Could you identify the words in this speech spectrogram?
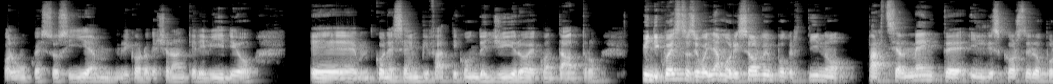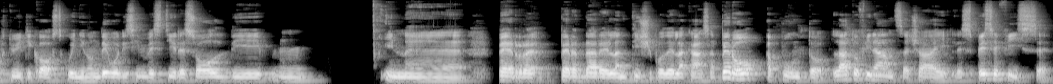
qualunque esso sia, ricordo che c'erano anche dei video eh, con esempi fatti con De Giro e quant'altro. Quindi questo, se vogliamo, risolve un pochettino parzialmente il discorso dell'opportunity cost, quindi non devo disinvestire soldi mh, in, eh, per, per, dare l'anticipo della casa, però appunto lato finanza c'hai le spese fisse,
